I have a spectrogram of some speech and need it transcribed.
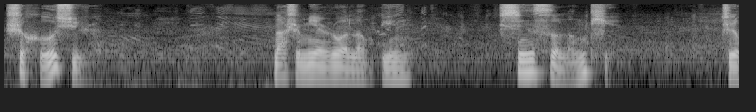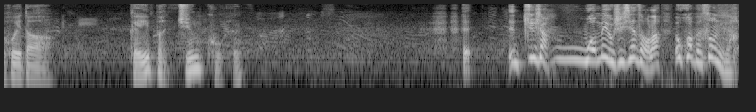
是何许人？那是面若冷冰，心似冷铁，只会道给本君滚。君上，我们有事先走了，画本送你了。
